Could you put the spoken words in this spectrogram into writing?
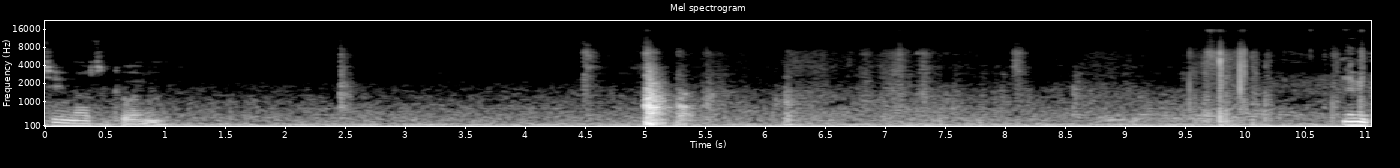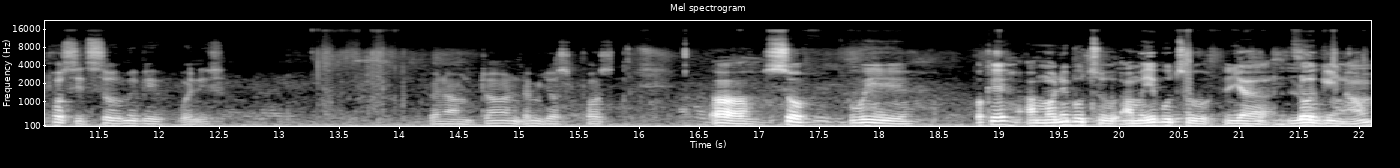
still not going let me pause it so maybe when it's when i'm done let me just pause. Uh so we okay i'm unable to i'm able to yeah log in now.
